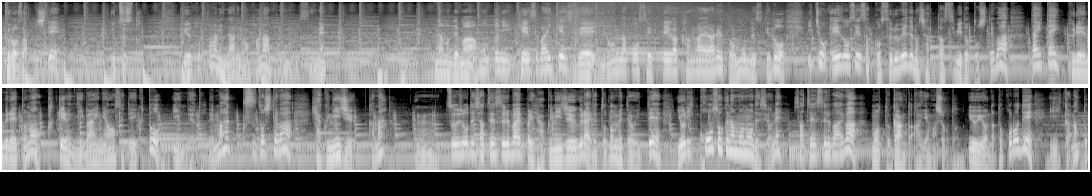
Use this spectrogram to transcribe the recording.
ー、クローズアップして写すというところになるのかなと思うんですよね。なのでまあ本当にケースバイケースでいろんなこう設定が考えられると思うんですけど一応映像制作をする上でのシャッタースピードとしてはだいたいフレームレートのかける2倍に合わせていくといいんだよと。でマックスとしては120かな。うん、通常で撮影する場合やっぱり120ぐらいでとどめておいてより高速なものですよね。撮影する場合はもっとガンと上げましょうというようなところでいいかなと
